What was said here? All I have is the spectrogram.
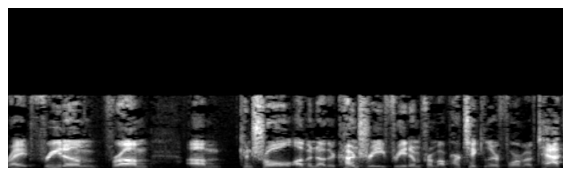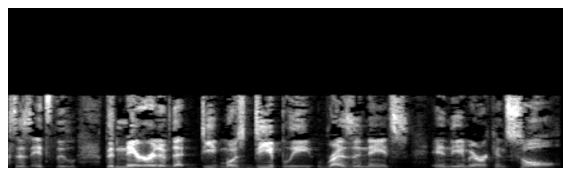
right? Freedom from um, control of another country, freedom from a particular form of taxes. It's the, the narrative that deep, most deeply resonates in the American soul,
